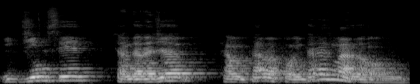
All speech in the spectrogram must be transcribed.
یک جنس چند درجه کمتر و پایینتر از مردها بود.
